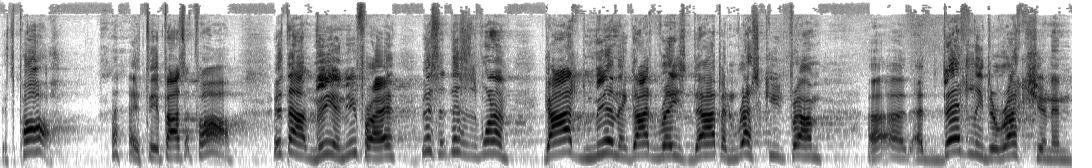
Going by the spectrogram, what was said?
It's Paul. it's the Apostle Paul. It's not me and you praying. This, this is one of God's men that God raised up and rescued from a, a deadly direction and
